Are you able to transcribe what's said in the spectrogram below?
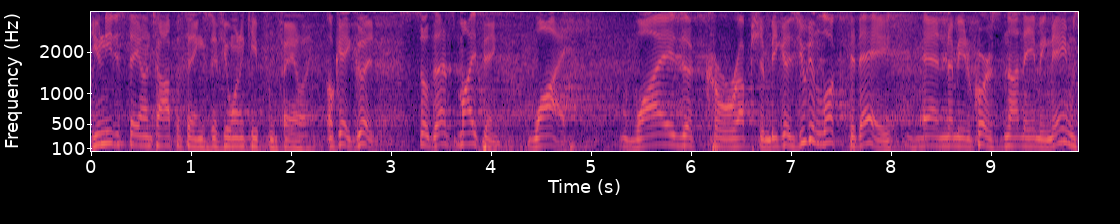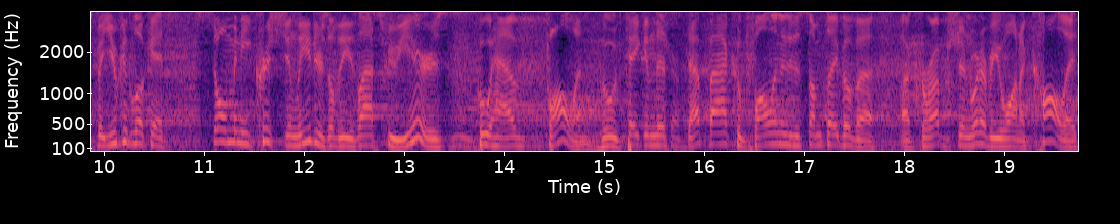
you need to stay on top of things if you want to keep from failing. Okay, good. So that's my thing. Why? Why the corruption? Because you can look today, mm-hmm. and I mean, of course, not naming names, but you could look at so many Christian leaders over these last few years who have fallen, who have taken this step back, who've fallen into some type of a, a corruption, whatever you want to call it.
